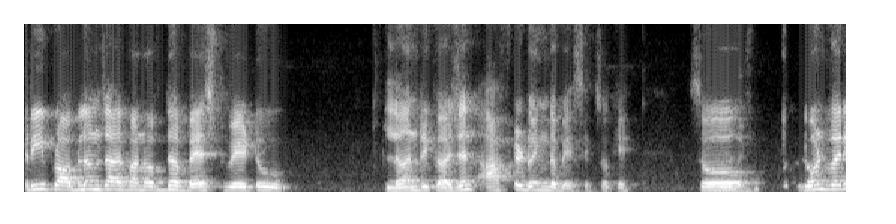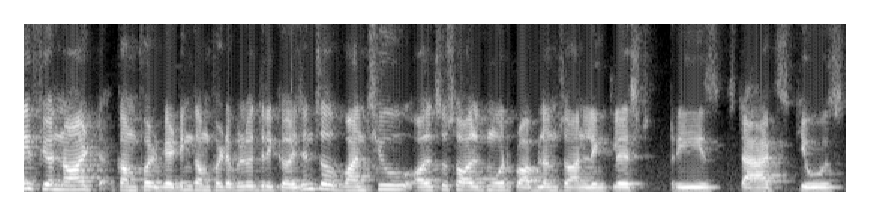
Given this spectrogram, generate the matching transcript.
tree problems are one of the best way to learn recursion after doing the basics okay so don't worry if you're not comfort getting comfortable with recursion. So once you also solve more problems on linked list, trees, stacks, queues,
